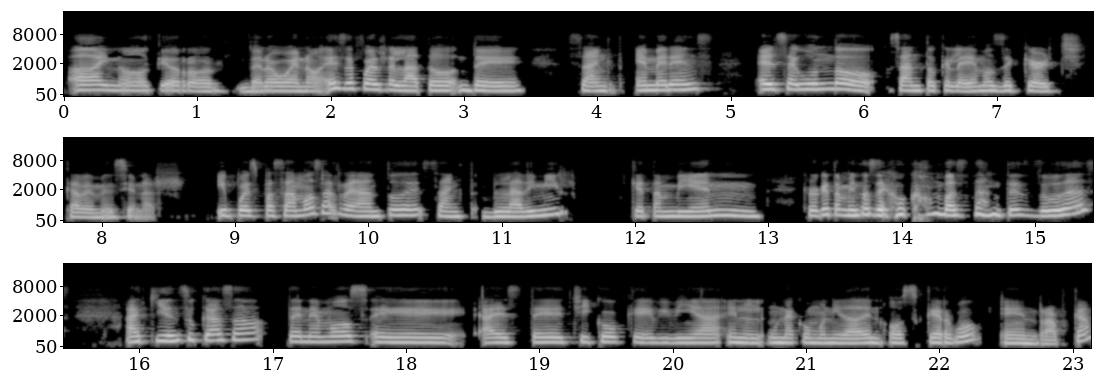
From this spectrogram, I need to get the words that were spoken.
Ay, no, qué horror. Pero bueno, ese fue el relato de Sankt Emerens, el segundo santo que leemos de Kerch, cabe mencionar. Y pues pasamos al relato de Sankt Vladimir, que también creo que también nos dejó con bastantes dudas. Aquí en su casa tenemos eh, a este chico que vivía en una comunidad en Oskerbo, en Rapka.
